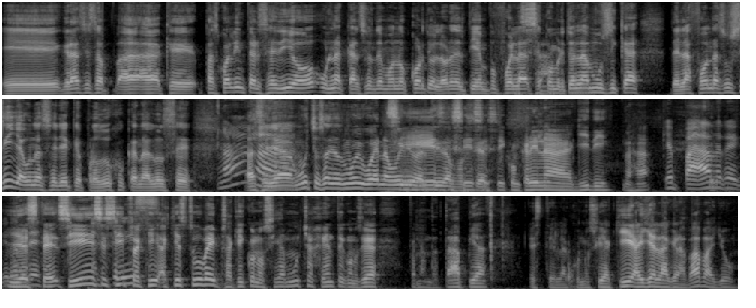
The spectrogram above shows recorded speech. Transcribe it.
eh, gracias a, a- a que Pascual intercedió, una canción de Monocordio, La Hora del Tiempo, fue la, se convirtió en la música de La Fonda Su Silla, una serie que produjo Canal 11 hace ya muchos años, muy buena, muy Sí, divertida, sí, por sí, sí, cierto. sí, con Karina Guidi. Ajá. Qué padre. Y este, sí, sí, sí, pues aquí, aquí estuve y pues aquí conocí a mucha gente, conocí a Fernanda Tapia, este, la conocí aquí, a ella la grababa yo.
